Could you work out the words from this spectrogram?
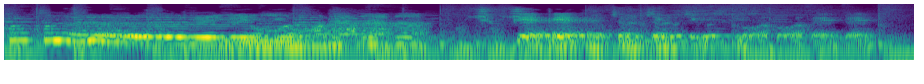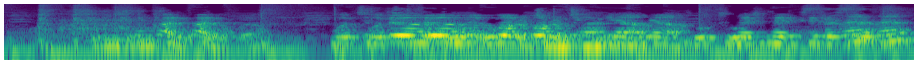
폰트를 이용하면은 쉽게 절절 찍을 수가 있거든요. 지금 생각이고요. 뭐 어쨌든 오늘 거를 정리하면 노트매트리스는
